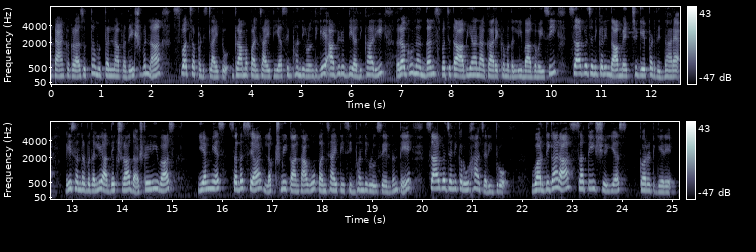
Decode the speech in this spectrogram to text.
ಟ್ಯಾಂಕ್ಗಳ ಸುತ್ತಮುತ್ತಲಿನ ಪ್ರದೇಶವನ್ನು ಸ್ವಚ್ಛಪಡಿಸಲಾಯಿತು. ಗ್ರಾಮ ಪಂಚಾಯಿತಿಯ ಸಿಬ್ಬಂದಿಗಳೊಂದಿಗೆ ಅಭಿವೃದ್ಧಿ ಅಧಿಕಾರಿ ರಘುನಂದನ್ ಸ್ವಚ್ಛತಾ ಅಭಿಯಾನ ಕಾರ್ಯಕ್ರಮದಲ್ಲಿ ಭಾಗವಹಿಸಿ ಸಾರ್ವಜನಿಕರಿಂದ ಮೆಚ್ಚುಗೆ ಪಡೆದಿದ್ದಾರೆ. ಈ ಸಂದರ್ಭದಲ್ಲಿ ಅಧ್ಯಕ್ಷರಾದ ಶ್ರೀನಿವಾಸ್, ಎಂಎಸ್ ಸದಸ್ಯ ಲಕ್ಷ್ಮೀಕಾಂತ್ ಹಾಗೂ ಪಂಚಾಯಿತಿ ಸಿಬ್ಬಂದಿಗಳು ಸೇರಿದಂತೆ ಸಾರ್ವಜನಿಕರು ಹಾಜರಿದ್ದರು. ವರದಿಗಾರ ಸತೀಶ್ ಎಸ್ ಕೊರಟಗೆರೆ.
